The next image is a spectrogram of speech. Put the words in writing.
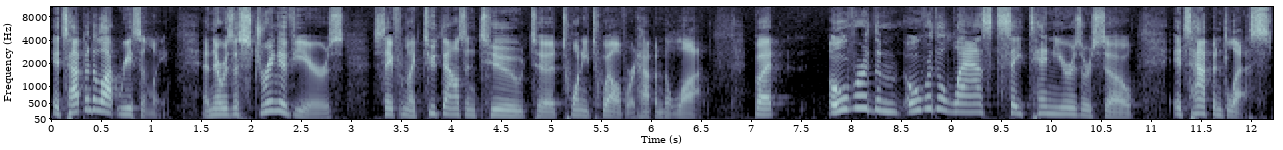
it's happened a lot recently. And there was a string of years, say from like 2002 to 2012 where it happened a lot. But over the over the last say 10 years or so, it's happened less.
